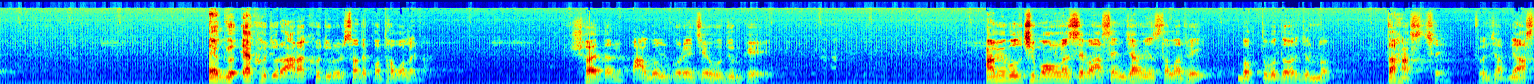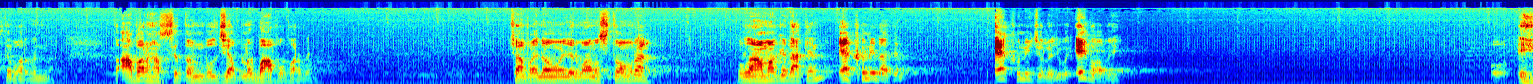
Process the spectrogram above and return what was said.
এক হুজুর আর এক হুজুরের সাথে কথা বলে না। শয়তান পাগল করেছে হুজুরকে। আমি বলছি, মৌলানা সাহেব আসেন জামিয়া সালাফে বক্তব্য দেওয়ার জন্য। তা হাসছে। তো বলছে, আপনি আসতে পারবেন না। তো আবার হাসছে। তখন বলছি, আপনার বাপও পারবেন চাঁপাই নবাজের মানুষ তো আমরা। বলে, আমাকে ডাকেন, এখনই ডাকেন, এখনই চলে যাব। এইভাবে।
